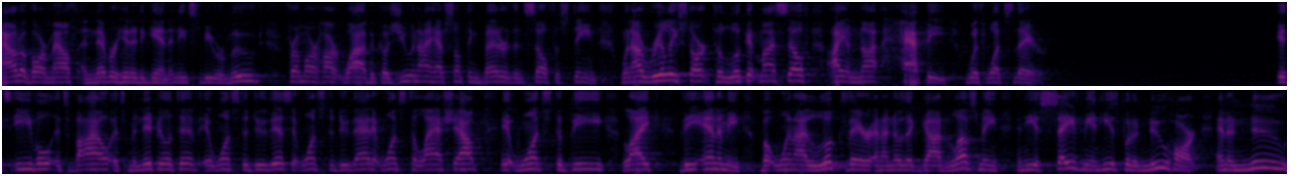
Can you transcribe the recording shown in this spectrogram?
out of our mouth and never hit it again. It needs to be removed from our heart. Why? Because you and I have something better than self esteem. When I really start to look at myself, I am not happy with what's there. It's evil, it's vile, it's manipulative. It wants to do this, it wants to do that, it wants to lash out, it wants to be like the enemy. But when I look there and I know that God loves me and He has saved me and He has put a new heart and a new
